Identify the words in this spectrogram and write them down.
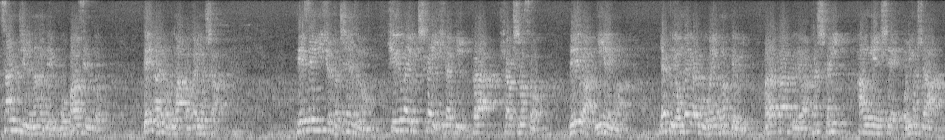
37.5%であることが分かりました。平成28年度の9倍近い開きから比較しますと令和2年は約4倍から5倍となっており荒川区では確かに半減しておりました、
